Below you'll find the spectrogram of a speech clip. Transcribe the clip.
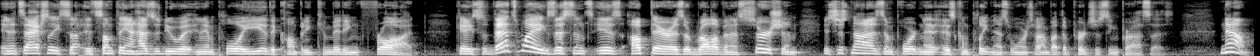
and it's actually it's something that has to do with an employee of the company committing fraud. Okay, so that's why existence is up there as a relevant assertion. It's just not as important as completeness when we're talking about the purchasing process. Now,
